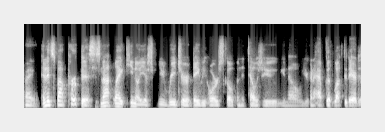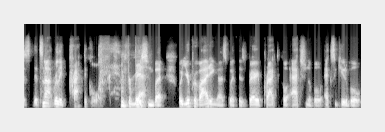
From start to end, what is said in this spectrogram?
Right. And it's about purpose. It's not like you know you, you read your daily horoscope and it tells you you know you're going to have good luck today. It's, it's not really practical information yeah. but what you're providing us with is very practical actionable executable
